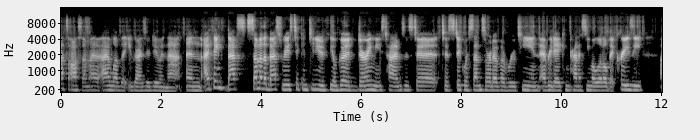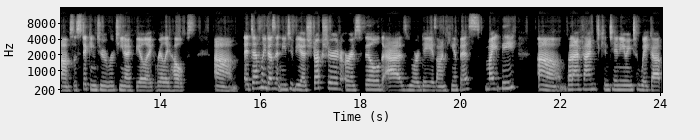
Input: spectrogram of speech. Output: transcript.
That's awesome. I, I, love that you guys are doing that. And I think that's some of the best ways to continue to feel good during these times is to to stick with some sort of a routine. Every day can kind of seem a little bit crazy. Um, so sticking to a routine, I feel like really helps. Um, it definitely doesn't need to be as structured or as filled as your days on campus might be. Um, but I find continuing to wake up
